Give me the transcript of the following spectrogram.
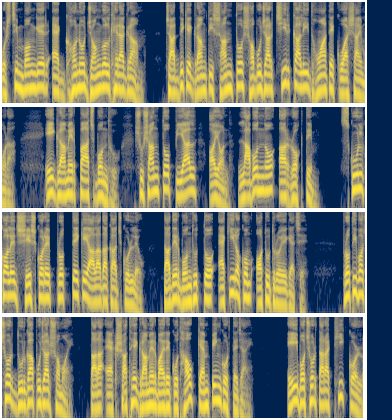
পশ্চিমবঙ্গের এক ঘন জঙ্গল ঘেরা গ্রাম। চারদিকে গ্রামটি শান্ত সবুজার চিরকালি ধোঁয়াতে কুয়াশায় মোড়া। এই গ্রামের পাঁচ বন্ধু, সুশান্ত, পিয়াল, অয়ন, লাবণ্য আর রক্তিম। স্কুল কলেজ শেষ করে প্রত্যেকে আলাদা কাজ করলেও, তাদের বন্ধুত্ব একই রকম অটুট রয়ে গেছে। প্রতি বছর দুর্গাপূজার সময়, তারা একসাথে গ্রামের বাইরে কোথাও ক্যাম্পিং করতে যায়। এই বছর তারা ঠিক করল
